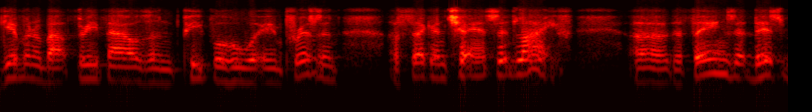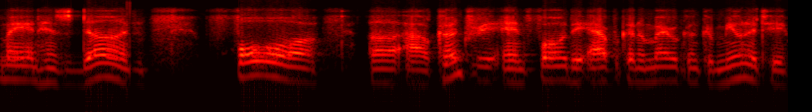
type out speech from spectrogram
given about 3,000 people who were in prison a second chance at life. Uh, the things that this man has done for uh, our country and for the African American community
